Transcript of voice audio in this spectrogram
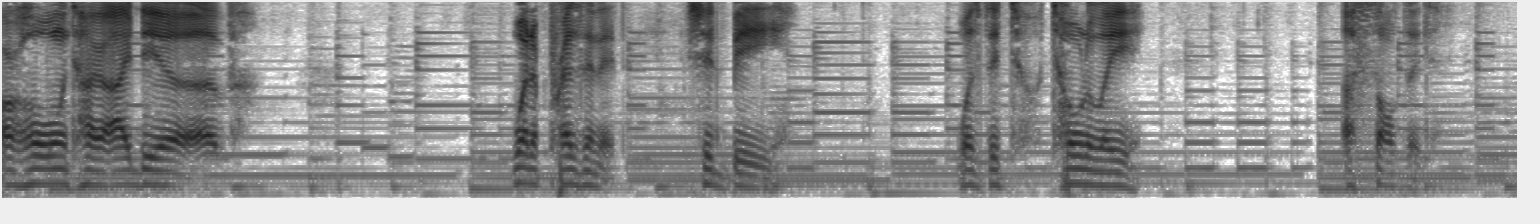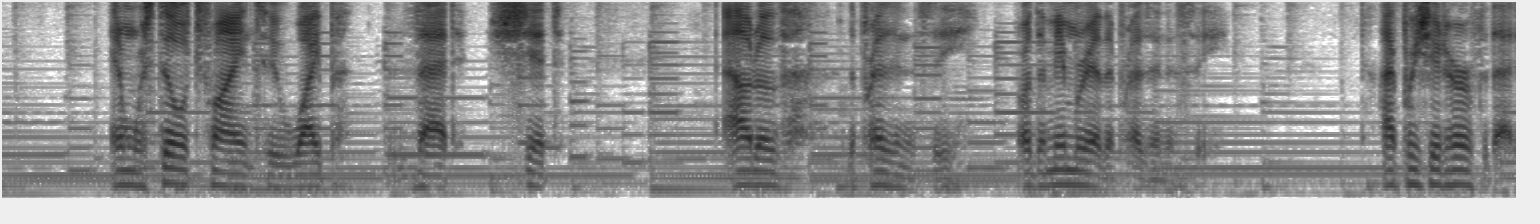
our whole entire idea of what a president should be was t- totally assaulted. And we're still trying to wipe that shit out of the presidency or the memory of the presidency. I appreciate her for that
